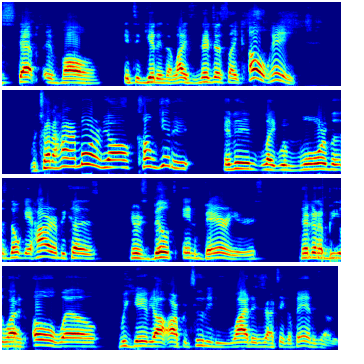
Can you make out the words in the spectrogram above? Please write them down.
steps involved into getting the license. They're just like, oh, hey, we're trying to hire more of y'all. Come get it. And then, like, when more of us don't get hired because there's built-in barriers, they're gonna be like, oh, well, we gave y'all opportunity. Why didn't y'all take advantage of it?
